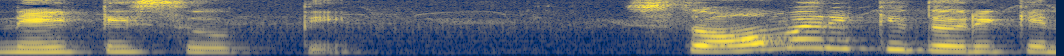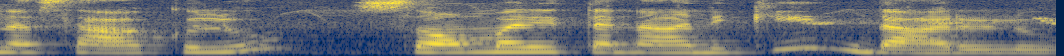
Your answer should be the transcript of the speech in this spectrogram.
నేటి సూక్తి. సోమరికి దొరికిన సాకులు సోమరితనానికి దారులు.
